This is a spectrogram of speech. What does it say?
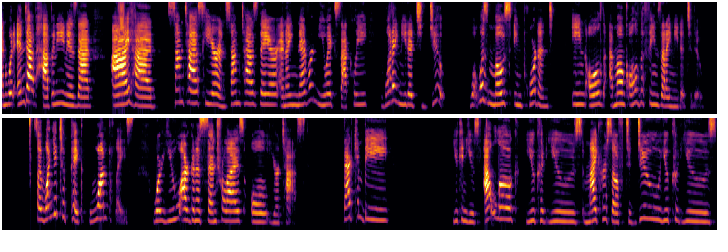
And what ended up happening is that I had some tasks here and some tasks there, and I never knew exactly what I needed to do. What was most important in all among all the things that I needed to do. So I want you to pick one place where you are going to centralize all your tasks. That can be you can use Outlook, you could use Microsoft To Do, you could use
